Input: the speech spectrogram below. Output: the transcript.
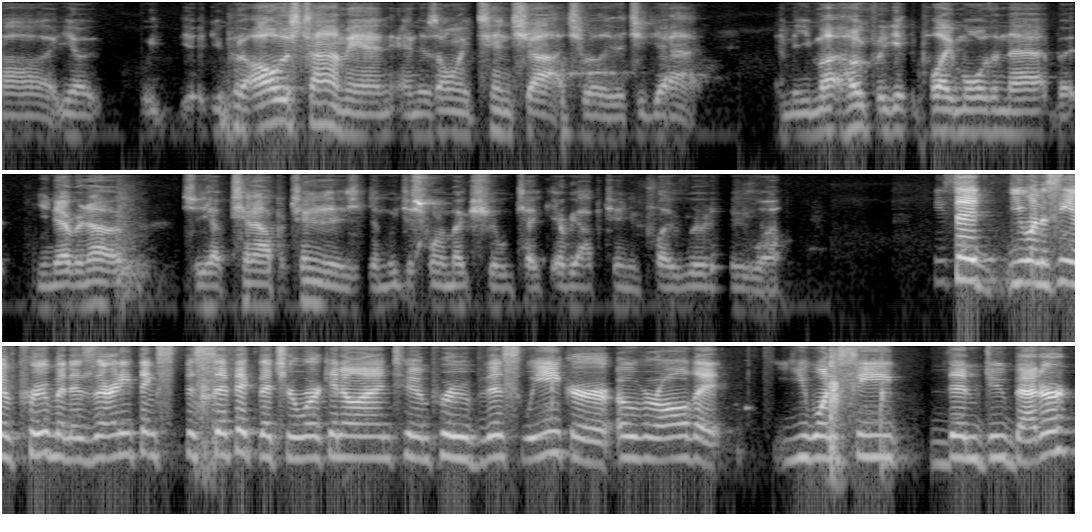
uh, you know, we, you put all this time in, and there's only ten shots really that you got. I mean, you might hopefully get to play more than that, but you never know. So you have ten opportunities, and we just want to make sure we take every opportunity to play really, really well. You said you want to see improvement. Is there anything specific that you're working on to improve this week or overall that you want to see them do better?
